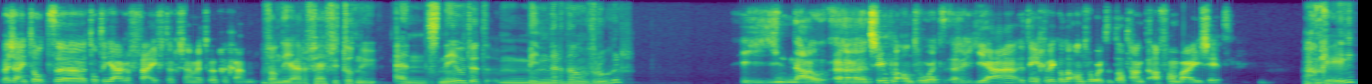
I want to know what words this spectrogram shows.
We zijn tot, uh, tot de jaren 50 zijn we teruggegaan. Van de jaren 50 tot nu. En sneeuwt het minder dan vroeger? Nou, uh, het simpele antwoord ja. Het ingewikkelde antwoord dat hangt af van waar je zit. Oké, okay.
